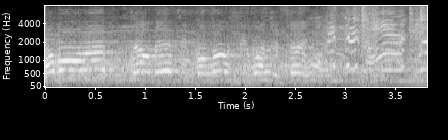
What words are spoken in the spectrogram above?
Come on up, tell Nancy Pelosi what you oh, think. This is our capital!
